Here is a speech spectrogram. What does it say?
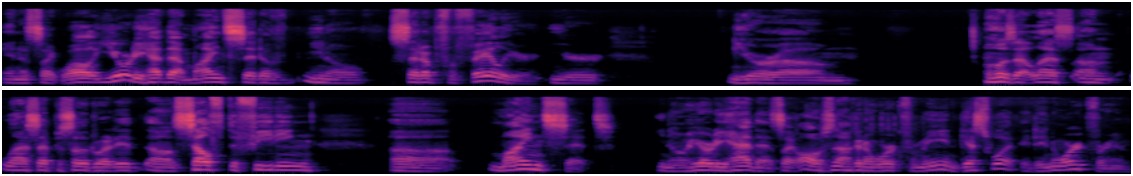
and it's like well you already had that mindset of you know set up for failure. Your your um what was that last on last episode what it uh, self-defeating uh mindset? You know he already had that. It's like oh it's not going to work for me and guess what? It didn't work for him.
